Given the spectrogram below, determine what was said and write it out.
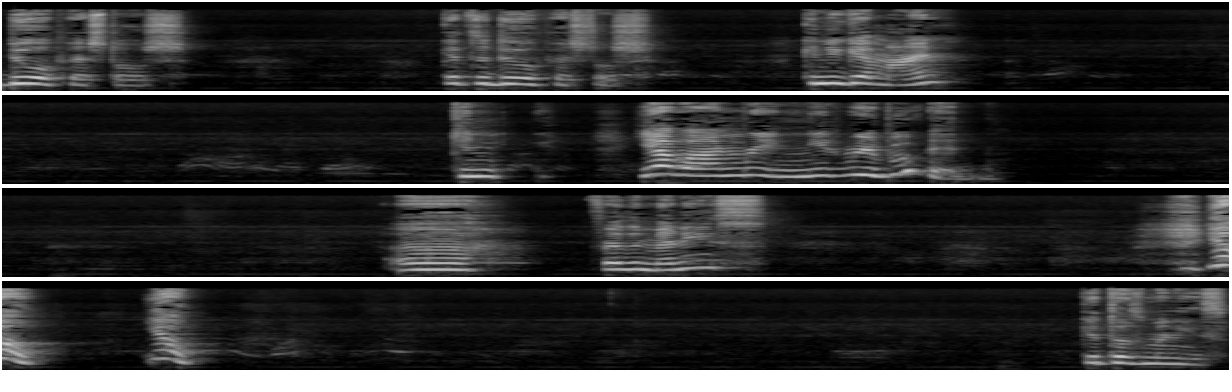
Dual pistols. Get the dual pistols. Can you get mine? Can yeah, but I'm re need rebooted. Uh, for the minis. Yo, yo. Get those minis.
